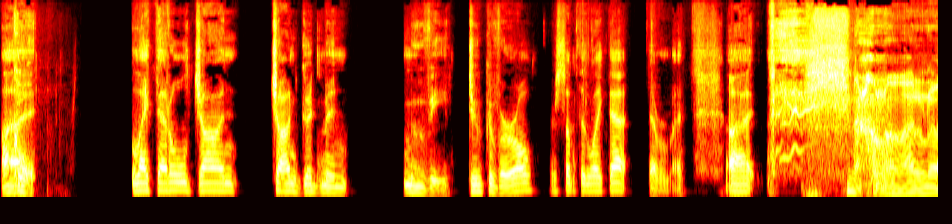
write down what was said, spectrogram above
Uh. Like that old John John Goodman movie, Duke of Earl, or something like that. Never mind. Uh, I don't know. I don't know.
